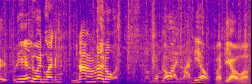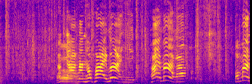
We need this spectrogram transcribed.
ยวันนี้เห็นรวยๆกันนำเลยโลดเรียบร้อยบาทเดียวบาดเดียวว่ะหลังจากนั้นเขาพายมาอีก พายมากอะประมาณ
